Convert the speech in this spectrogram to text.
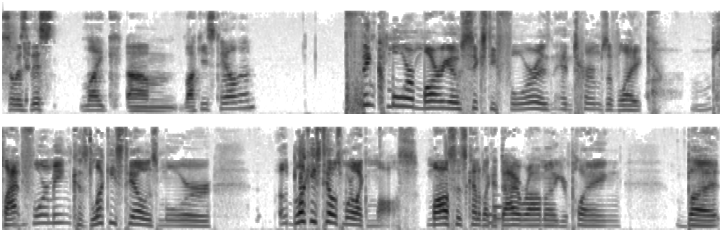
So is this like um Lucky's Tale then? Think more Mario 64 in, in terms of like platforming because Lucky's Tale is more uh, Lucky's Tale is more like Moss. Moss is kind of like a diorama you're playing, but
